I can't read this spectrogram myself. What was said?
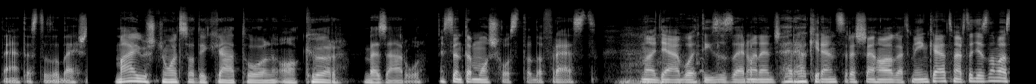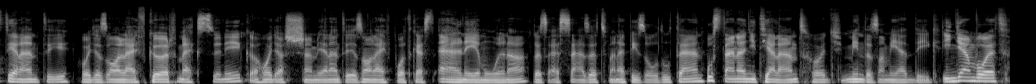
tehát ezt az adást. Május 8-ától a kör bezárul. Ezt szerintem most hoztad a frászt. Nagyjából tízezer menedzserre, aki rendszeresen hallgat minket, mert hogy ez nem azt jelenti, hogy az online kör megszűnik, ahogy az sem jelenti, hogy az online podcast elnémulna közel 150 epizód után. Pusztán annyit jelent, hogy mindaz, ami eddig ingyen volt,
